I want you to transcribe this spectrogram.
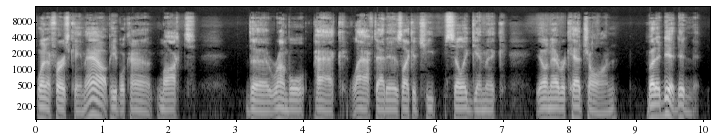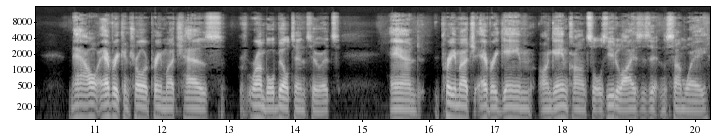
When it first came out, people kind of mocked the rumble pack, laughed at it as like a cheap, silly gimmick. It'll never catch on. But it did, didn't it? Now, every controller pretty much has rumble built into it and pretty much every game on game consoles utilizes it in some way.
